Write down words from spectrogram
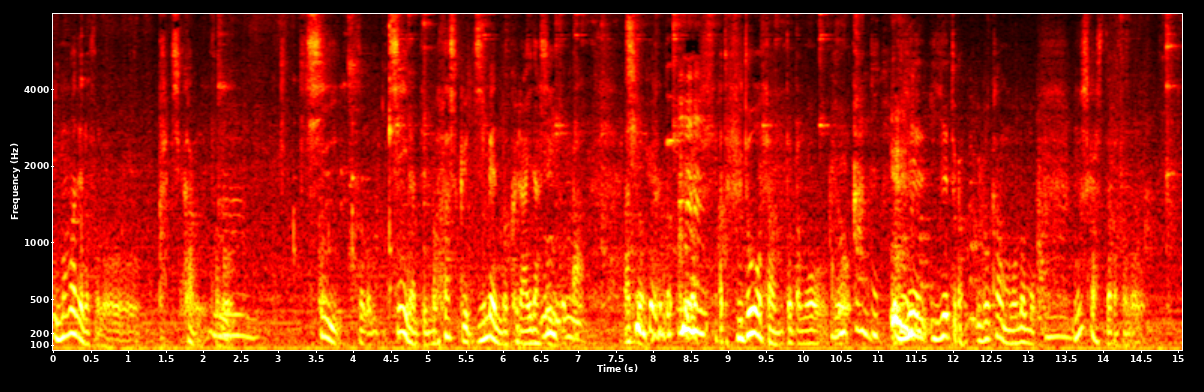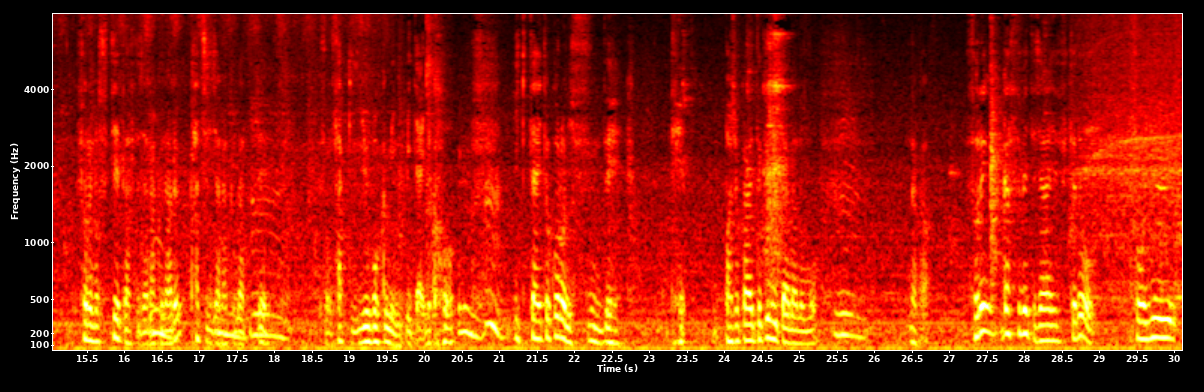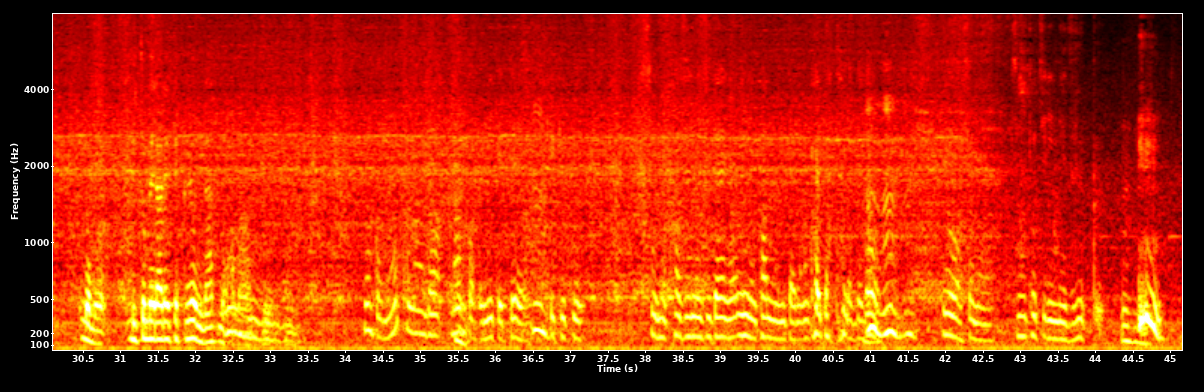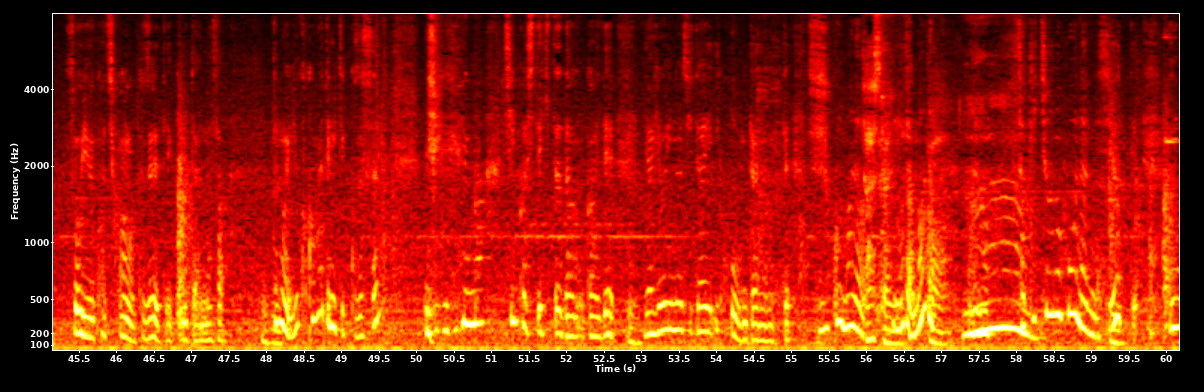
今までのその価値観その地位その地位なんてまさしく地面の位だしとか、うんうんあとあと不動産とかも動かん家家とか動かんものももしかしたらそのそれのステータスじゃなくなる、価値じゃなくなって、そのさっき遊牧民みたいにこう行きたいところに住んでで場所変えていくみたいなのもうん。なんかそれが全てじゃないですけどそういうのも認められていくようになるのかなっていう、なんかねこの間なんかで見てて、うん。結局その風の時代がうんぬんかんぬんみたいなのが書いてあったんだけど、うんうんうん。要はそのその土地に根付くうんうん。そういう価値観が崩れていくみたいなさ。でもよく考えてみてください人間が進化してきた段階で弥生の時代以降みたいなのってすごいまだ確かに。まだまだそっかあうん。の先っちょの方なんですよって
